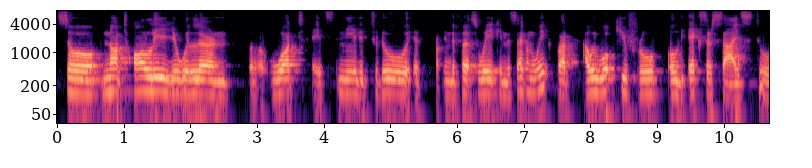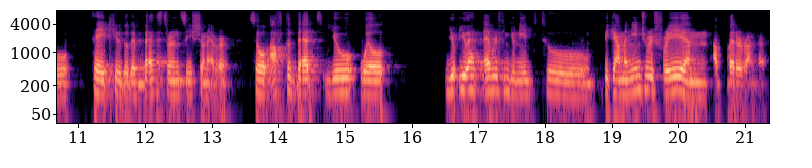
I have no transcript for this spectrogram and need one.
So not only you will learn uh, what it's needed to do in the first week, in the second week, but I will walk you through all the exercise to take you to the best transition ever. So after that, you will you, you have everything you need to become an injury-free and a better runner.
